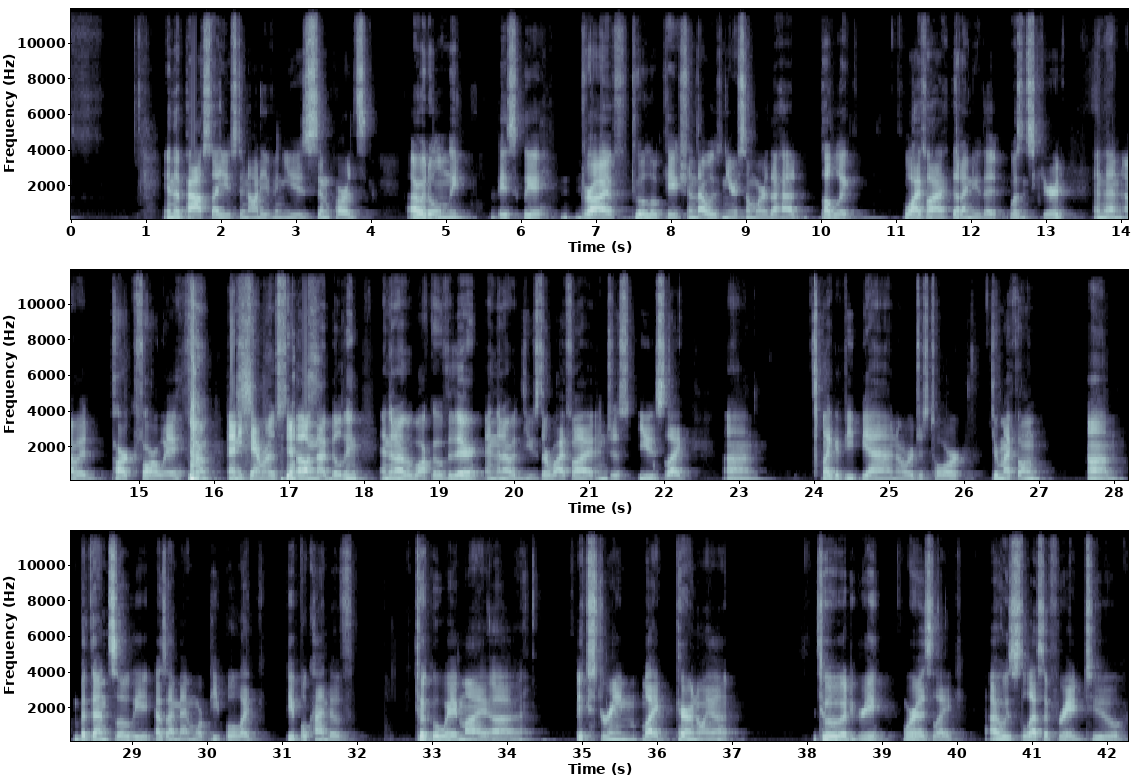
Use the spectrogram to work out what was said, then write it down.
in the past I used to not even use SIM cards. I would only basically drive to a location that was near somewhere that had public Wi-Fi that I knew that wasn't secured and then I would park far away from any cameras Yes. on that building and then I would walk over there and then I would use their Wi-Fi and just use like um like a VPN or just Tor through my phone. Um but then slowly as I met more people like people kind of took away my uh extreme like paranoia to a degree whereas like I was less afraid to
